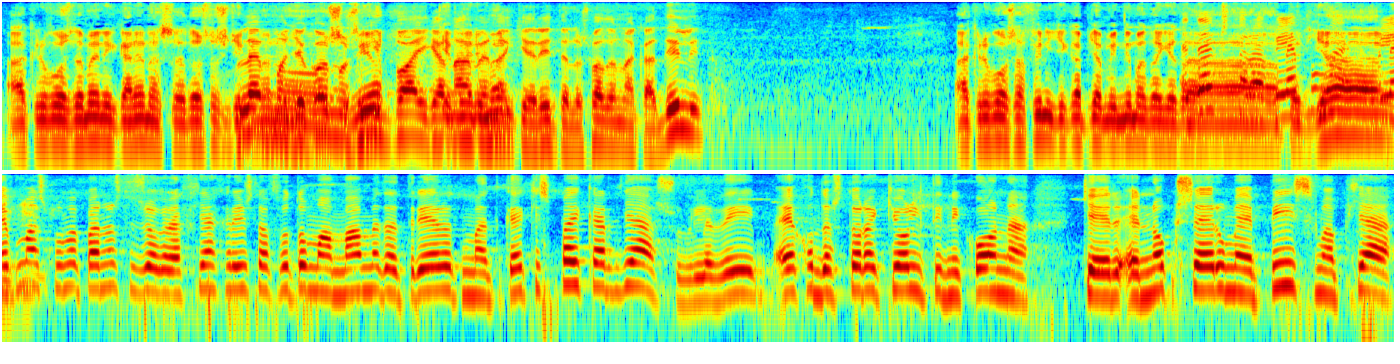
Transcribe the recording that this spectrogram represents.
Ακριβώς δεν μένει κανένας εδώ στο συγκεκριμένο Βλέπουμε και κόσμος εκεί πάει για να ένα κερί, τέλος πάντων ένα καντήλι. Ακριβώς αφήνει και κάποια μηνύματα για τα Εντάξει, τώρα βλέπουμε, παιδιά. βλέπουμε ας πούμε, πάνω στη ζωγραφιά Χρήστο αυτό το μαμά με τα τρία ερωτηματικά και σπάει η καρδιά σου. Δηλαδή, έχοντας τώρα και όλη την εικόνα και ενώ ξέρουμε επίσημα πια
